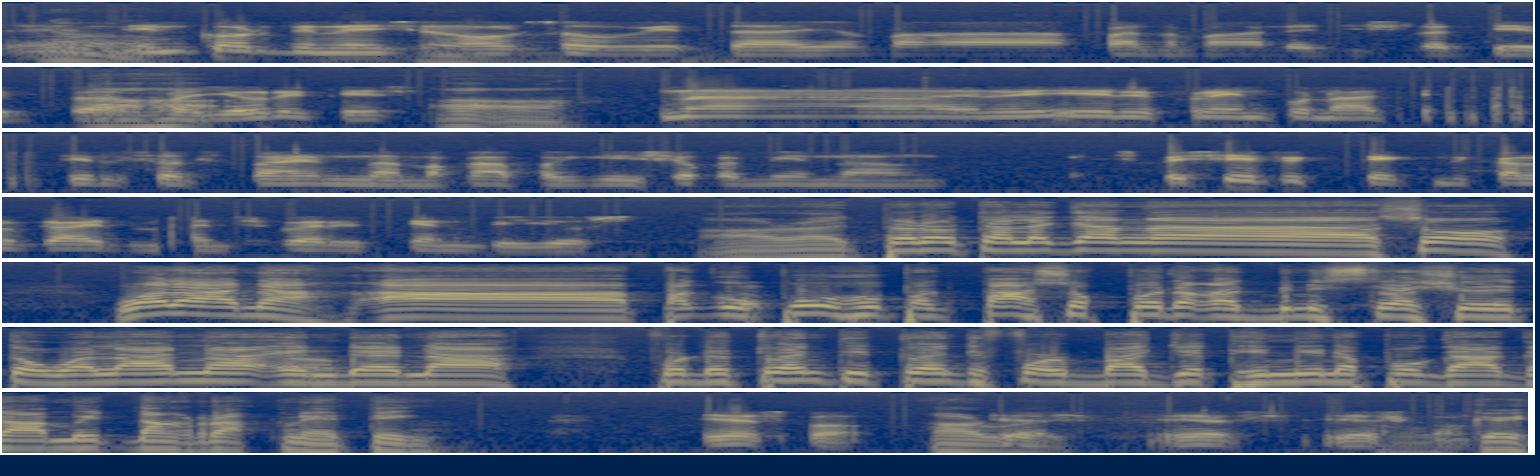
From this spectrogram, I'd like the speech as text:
and Oo. in coordination also with uh, yung mga paano mga legislative uh, Aha. priorities Oo. na i-refrain po natin until such time na makapag-issue kami ng specific technical guidelines where it can be used. Alright. Pero talagang, ah, so, wala na. Ah, pag-upo ho, pagpasok po ng administrasyon ito, wala na. And then, ah, for the 2024 budget, hindi na po gagamit ng rock netting. Yes po. Alright. Yes, yes, yes. Kong. Okay.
